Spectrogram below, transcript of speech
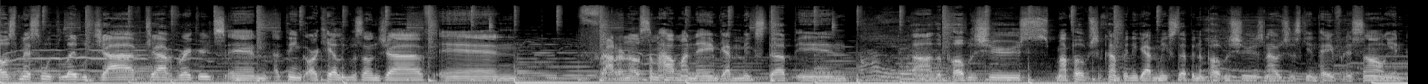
I was messing with the label Jive, Jive Records, and I think R. Kelly was on Jive, and I don't know, somehow my name got mixed up in uh, the publishers. My publishing company got mixed up in the publishers, and I was just getting paid for this song. And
